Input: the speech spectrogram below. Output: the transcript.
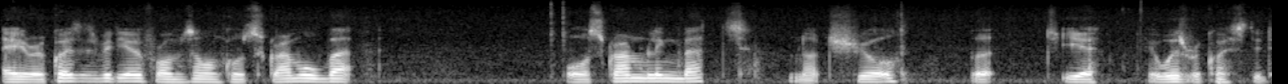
a requested video from someone called Scramblebat or Scrambling Bat, not sure, but yeah, it was requested.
